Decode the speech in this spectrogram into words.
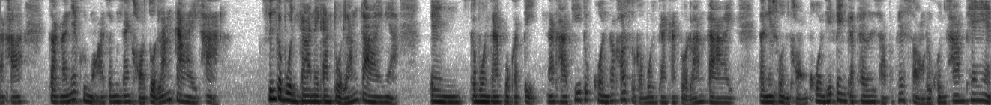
นะคะ จากนั้นเนี่ยคุณหมออาจจะมีการขอตรวจร่างกายค่ะซึ่งกระบวนการในการตรวจร่างกายเนี่ย เป็นกระบวนการปกตินะคะที่ทุกคนต้องเข้าสู่กระบวนการการตรวจร่างกาย แต่ในส่วนของคนที่เป็นกระเทยสาวประเภท 2 หรือคนข้ามเพศ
